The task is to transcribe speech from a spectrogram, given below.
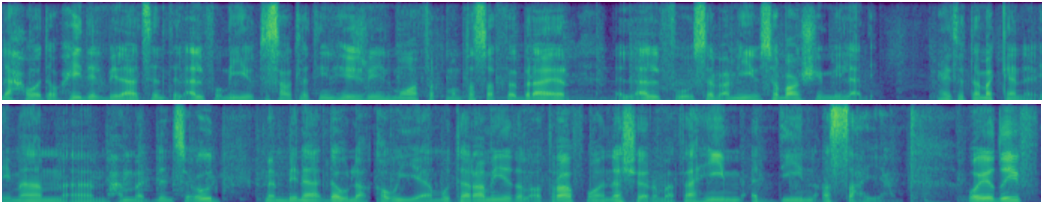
نحو توحيد البلاد سنة 1139 هجري الموافق منتصف فبراير 1727 ميلادي. حيث تمكن الإمام محمد بن سعود من بناء دولة قوية مترامية الأطراف ونشر مفاهيم الدين الصحيح. ويضيف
